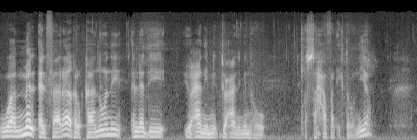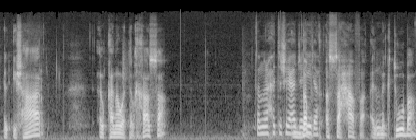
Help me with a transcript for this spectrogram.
وملء الفراغ القانوني الذي يعاني من تعاني منه الصحافة الإلكترونية الإشهار القنوات الخاصة تنرح التشريعات الجديدة ضبط الصحافة المكتوبة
